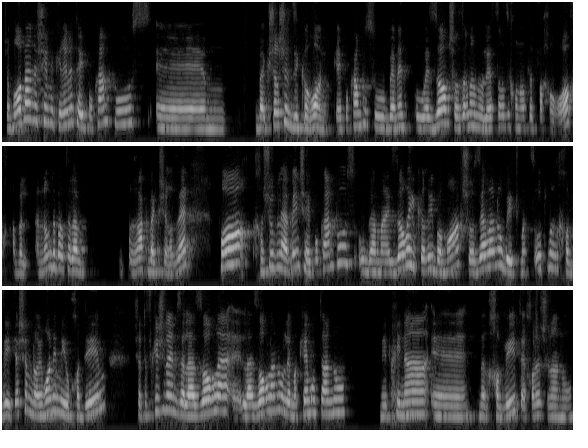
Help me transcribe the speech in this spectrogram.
עכשיו, רוב האנשים מכירים את ההיפוקמפוס אה, בהקשר של זיכרון, כי ההיפוקמפוס הוא באמת, הוא אזור שעוזר לנו לייצר זיכרונות לטווח ארוך, אבל אני לא מדברת עליו רק בהקשר הזה. פה חשוב להבין שההיפוקמפוס הוא גם האזור העיקרי במוח שעוזר לנו בהתמצאות מרחבית. יש שם נוירונים מיוחדים, שהתפקיד שלהם זה לעזור, לעזור לנו למקם אותנו מבחינה אה, מרחבית, היכולת שלנו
